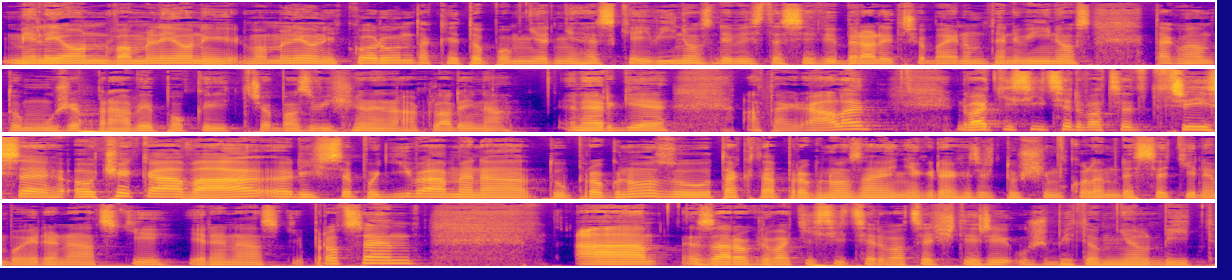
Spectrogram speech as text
milion, dva miliony, dva miliony korun, tak je to poměrně hezký výnos. Kdybyste si vybrali třeba jenom ten výnos, tak vám to může právě pokryt třeba zvýšené náklady na energie a tak dále. 2023 se očekává, když se podíváme na tu prognózu, tak ta prognóza je někde, tuším, kolem 10 nebo 11, 11 a za rok 2024 už by to měl být,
